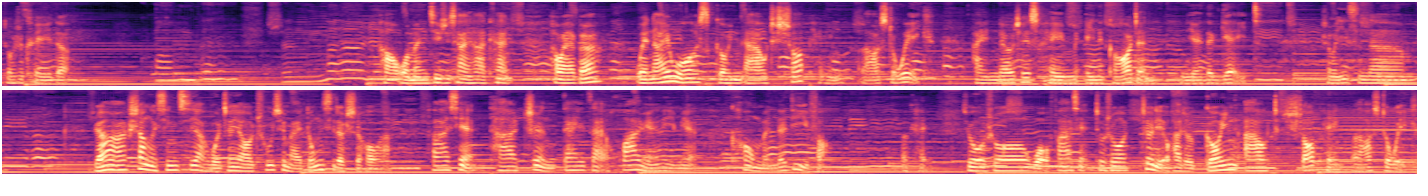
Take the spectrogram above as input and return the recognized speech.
都是可以的。好，我们继续向下看。However, when I was going out shopping last week, I noticed him in the garden near the gate。什么意思呢？然而上个星期啊，我正要出去买东西的时候啊，发现他正待在花园里面靠门的地方。OK，就是说我发现，就是说这里的话就 going out shopping last week，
